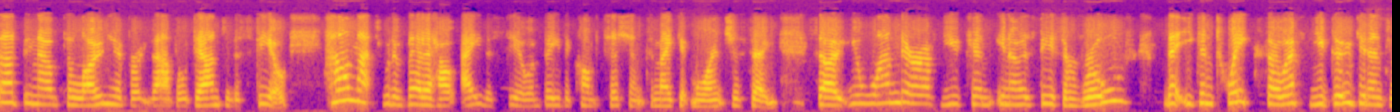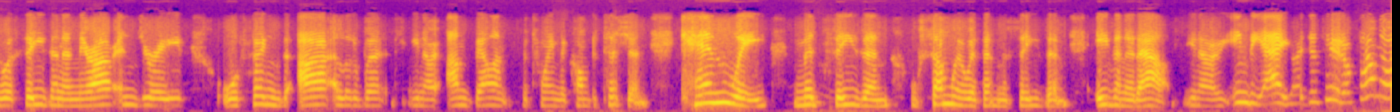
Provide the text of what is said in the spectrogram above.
they'd been able to loan her, for example, down to the steel, how much would have that helped A, the steel, and B, the competition to make it more interesting? So you wonder if you can, you know, is there some rules that you can tweak? So if you do get into a season and there are injuries or things are a little bit, you know, unbalanced between the competition, can we mid-season or somewhere within the season even it out? You know, NBA, I just heard of Carmelo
